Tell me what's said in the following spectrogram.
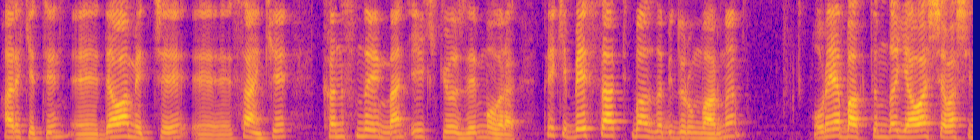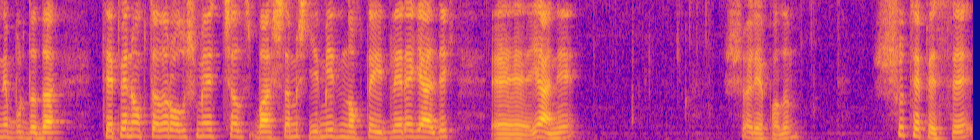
hareketin e, devam edeceği e, sanki kanısındayım ben ilk gözlemim olarak. Peki 5 saatlik bazda bir durum var mı? Oraya baktığımda yavaş yavaş yine burada da tepe noktalar oluşmaya çalış başlamış. 27.7'lere geldik. Ee, yani şöyle yapalım. Şu tepesi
